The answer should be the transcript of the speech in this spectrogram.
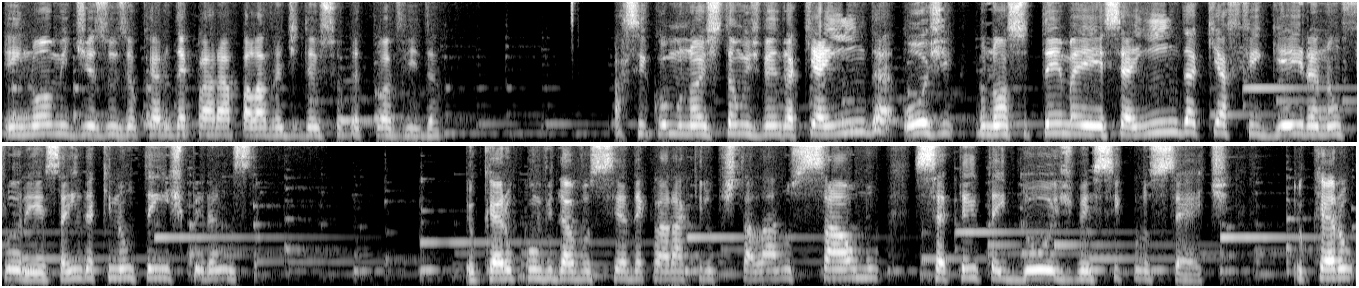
Em nome de Jesus, eu quero declarar a palavra de Deus sobre a tua vida. Assim como nós estamos vendo aqui ainda, hoje o nosso tema é esse, ainda que a figueira não floresça, ainda que não tenha esperança eu quero convidar você a declarar aquilo que está lá no Salmo 72, versículo 7. Eu quero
